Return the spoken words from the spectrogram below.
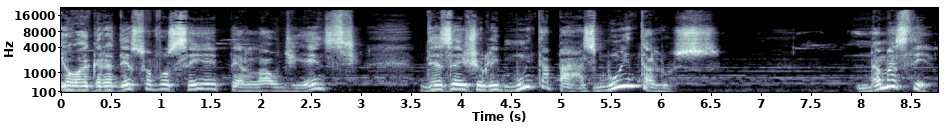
Eu agradeço a você pela audiência, desejo-lhe muita paz, muita luz. Namastê.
